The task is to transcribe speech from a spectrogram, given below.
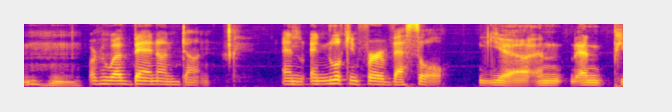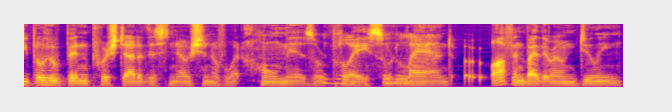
Mm-hmm. Or who have been undone. And and looking for a vessel. Yeah, and and people who've been pushed out of this notion of what home is or mm-hmm. place or mm-hmm. land, often by their own doing.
